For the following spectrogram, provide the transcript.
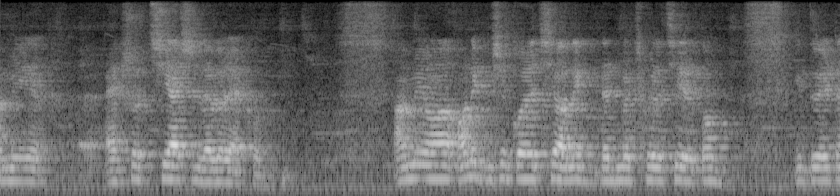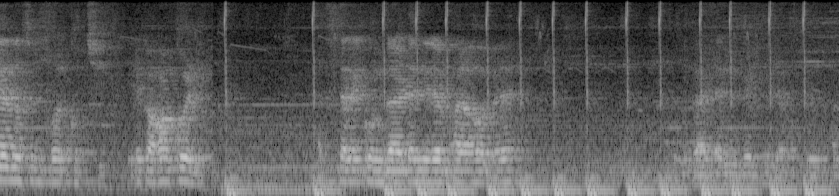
আমি একশো ছিয়াশি লেভেল এখন। আমি অনেক বিষয় করেছি, অনেক ডেড ম্যাচ করেছি এরকম, কিন্তু এটা নতুন করছি। এটা কখন করিনি। আচ্ছা তাহলে কোন গাড়িটা নিলে ভালো হবে? গাড়িটা নিলে ভালো হবে?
